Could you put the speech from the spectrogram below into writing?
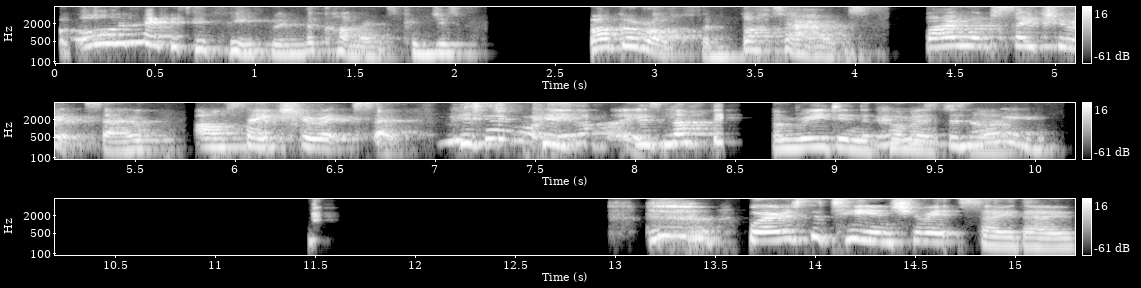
But all the negative people in the comments can just bugger off and butt out. If I want to say chorizo, I'll say chorizo. You say what you 'Cause like. There's nothing I'm reading the comments. now. annoying. Where is the tea in chorizo though?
